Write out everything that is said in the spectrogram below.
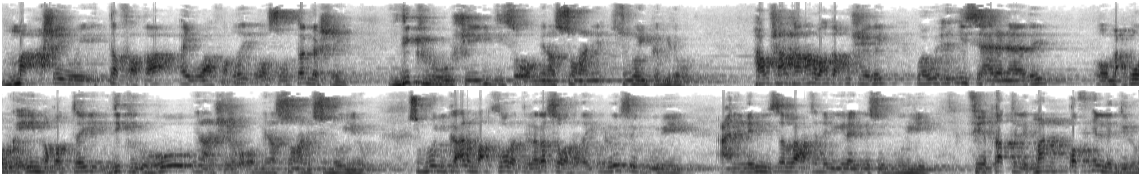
ma shay way ittafaqa ay waafaqday oo suurto gashay dikruhu sheegidiisa oo min asunani sunnooyinka midow hawsha halkaan anugu haddaan ku sheegay waa wixii ii sahlanaaday oo macquulka ii noqotay dikruhu inaan sheego oo min asunani sunnooyinow sunnooyinka alma'huurati laga soo raray oo laga soo guuriyey can nabiyi sal alay sl nabiga ilahi laga soo guuriyey fii qatli man qof in la dilo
